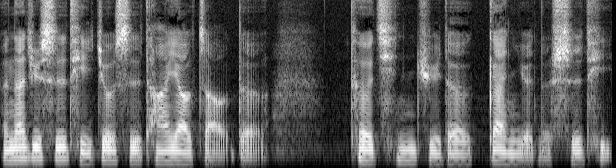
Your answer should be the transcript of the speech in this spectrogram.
而那具尸体就是他要找的特勤局的干员的尸体。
